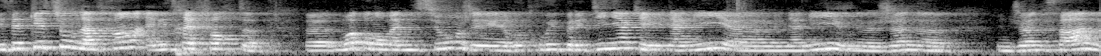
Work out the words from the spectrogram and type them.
Et cette question de la faim, elle est très forte. Moi, pendant ma mission, j'ai retrouvé Pretinha, qui est une amie, une amie, une jeune, une jeune femme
